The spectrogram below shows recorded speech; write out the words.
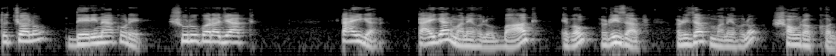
তো চলো দেরি না করে শুরু করা যাক। টাইগার টাইগার মানে হলো বাঘ এবং রিজার্ভ। রিজার্ভ মানে হলো সংরক্ষণ।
